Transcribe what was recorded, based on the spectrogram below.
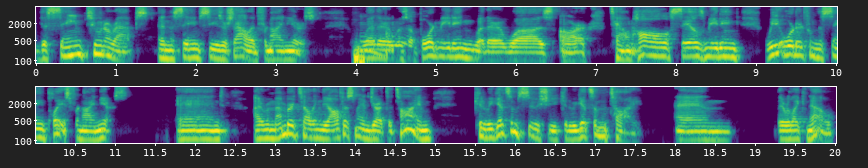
the same tuna wraps and the same Caesar salad for nine years whether it was a board meeting, whether it was our town hall sales meeting, we ordered from the same place for nine years. And I remember telling the office manager at the time, could we get some sushi? Could we get some Thai? And they were like, no.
